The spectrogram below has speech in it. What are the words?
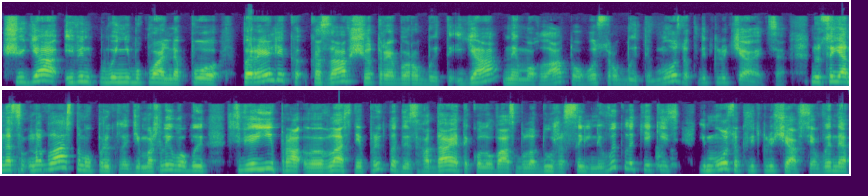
що я, і він мені буквально по перелік казав, що треба робити. Я не могла того зробити. Мозок відключається. Ну, це я на, на власному прикладі. Можливо, ви свої пра- е, власні приклади згадаєте, коли у вас був дуже сильний виклик якийсь, і мозок відключався. Ви не...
